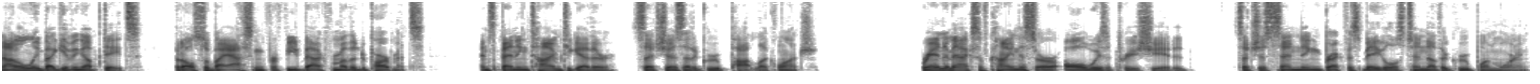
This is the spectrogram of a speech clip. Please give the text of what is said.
not only by giving updates, but also by asking for feedback from other departments and spending time together, such as at a group potluck lunch. Random acts of kindness are always appreciated, such as sending breakfast bagels to another group one morning.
